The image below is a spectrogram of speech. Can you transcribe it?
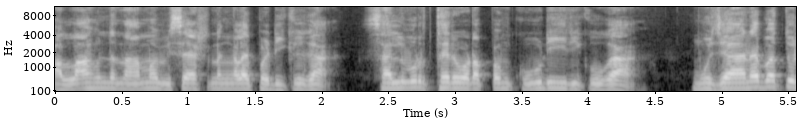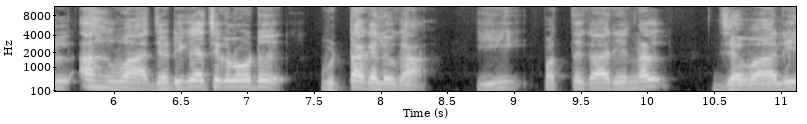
അള്ളാഹുവിന്റെ നാമവിശേഷണങ്ങളെ പഠിക്കുക സൽവൃദ്ധരോടൊപ്പം കൂടിയിരിക്കുക മുജാനബത്തുൽ അഹ്വ ജഡികേച്ചകളോട് വിട്ടകലുക. ഈ പത്ത് കാര്യങ്ങൾ ജവാലി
